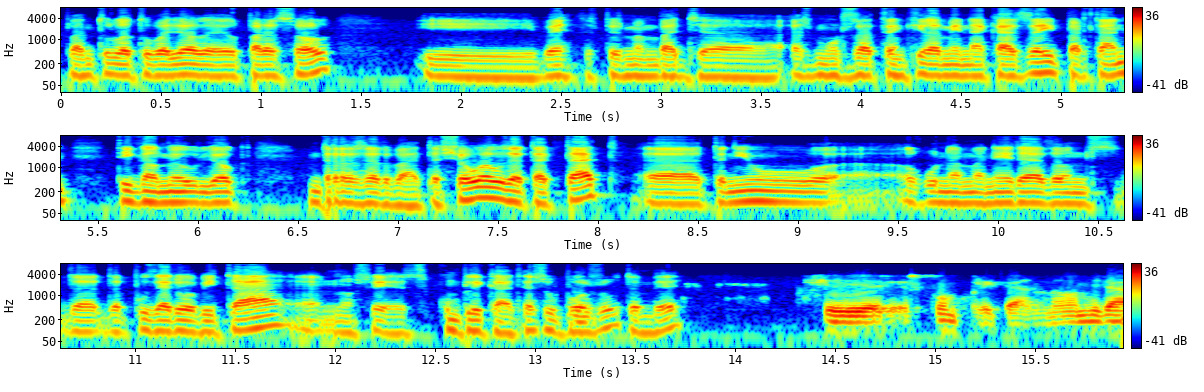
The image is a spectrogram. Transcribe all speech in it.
planto la tovallola i el parasol, i bé, després me'n vaig a esmorzar tranquil·lament a casa i per tant tinc el meu lloc reservat. Això ho heu detectat? Eh, teniu alguna manera doncs, de, de poder-ho evitar? Eh, no sé, és complicat, eh, suposo, també? Sí, és, és complicat, no? Mira,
